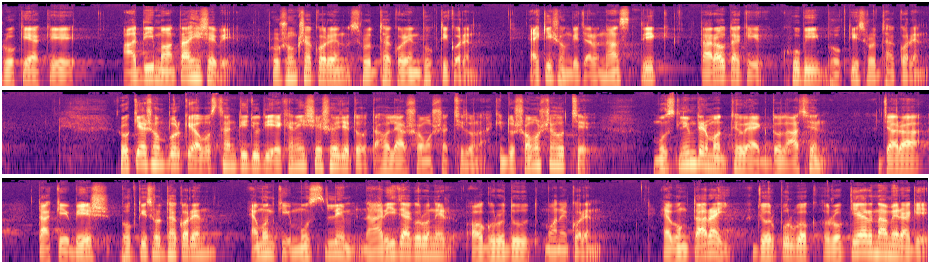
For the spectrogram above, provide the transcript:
রোকেয়াকে আদি মাতা হিসেবে প্রশংসা করেন, শ্রদ্ধা করেন, ভক্তি করেন। একই সঙ্গে যারা নাস্তিক, তারাও তাকে খুবই ভক্তি, শ্রদ্ধা করেন। রোকেয়া সম্পর্কে অবস্থানটি যদি এখানেই শেষ হয়ে যেত, তাহলে আর সমস্যা ছিল না। কিন্তু সমস্যা হচ্ছে, মুসলিমদের মধ্যেও একদল আছেন যারা তাকে বেশ ভক্তি, শ্রদ্ধা করেন, এমনকি মুসলিম নারী জাগরণের অগ্রদূত মনে করেন। এবং তারাই জোরপূর্বক রোকেয়ার নামের আগে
